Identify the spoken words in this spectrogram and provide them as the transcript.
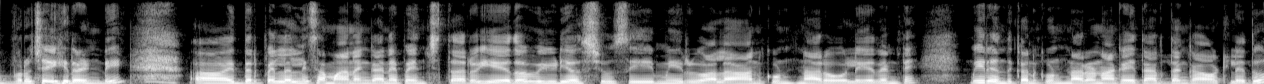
ఎవ్వరూ చేయరండి. ఇద్దరు పిల్లల్ని సమానంగానే పెంచుతారు. ఏదో వీడియోస్ చూసి మీరు అలా అనుకుంటున్నారో లేదంటే మీరు ఎందుకు అనుకుంటున్నారో నాకైతే అర్థం కావట్లేదు.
